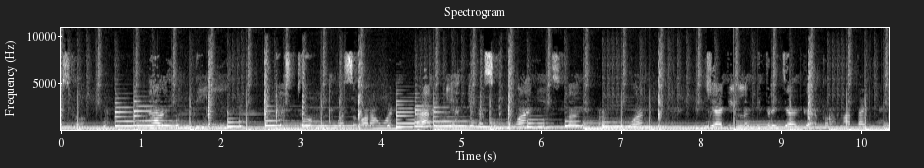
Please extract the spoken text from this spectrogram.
loh. Hal ini justru membuat seorang wanita yang kita semua nih sebagai perempuan menjadi lebih terjaga kehormatannya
